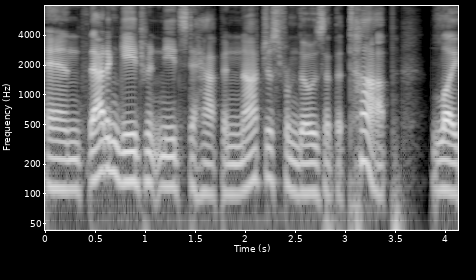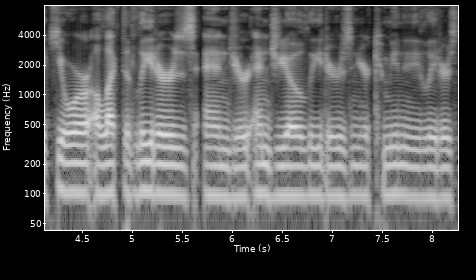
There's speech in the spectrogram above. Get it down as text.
And that engagement needs to happen not just from those at the top, like your elected leaders and your NGO leaders and your community leaders,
